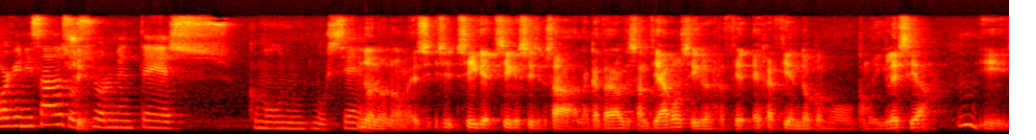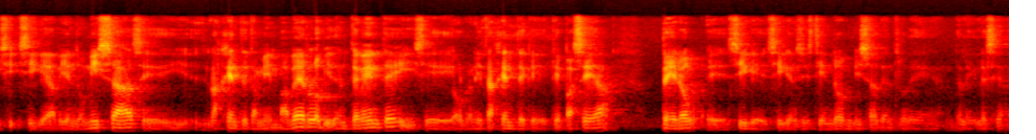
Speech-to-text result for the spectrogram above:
organizadas Sí. o solamente es como un museo? No, no, no. es- sigue, sigue, sí, o sea, la catedral de Santiago sigue ejerci- ejerciendo como, como iglesia y si- sigue habiendo misas. eh, y la gente también va a verlo, evidentemente, y se organiza gente que, que pasea, pero eh, sigue, sigue existiendo misas dentro de, de la iglesia.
